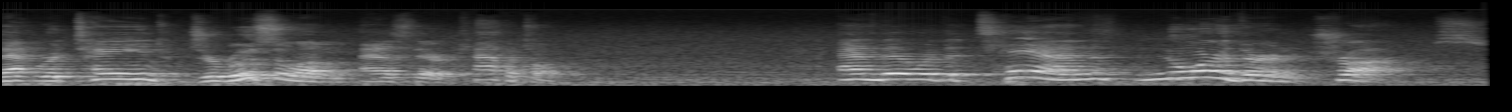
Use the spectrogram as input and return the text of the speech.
that retained Jerusalem as their capital. And there were the ten northern tribes.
